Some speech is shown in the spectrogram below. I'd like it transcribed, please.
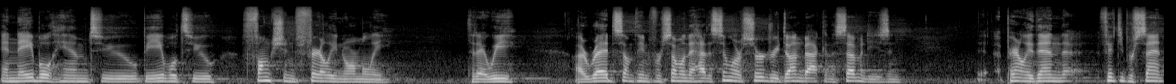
enable him to be able to function fairly normally today. We, I read something from someone that had a similar surgery done back in the 70s, and apparently then 50%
